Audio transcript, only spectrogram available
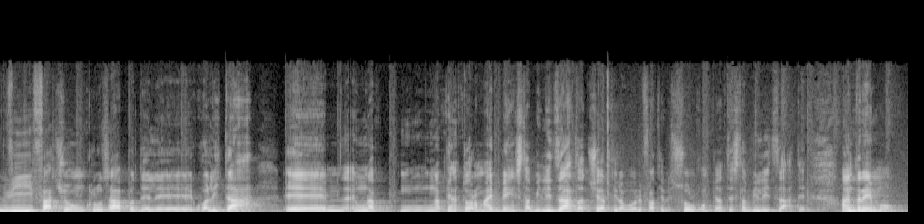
vi faccio un close up delle qualità, è una, una, pianta ormai ben stabilizzata, certi lavori fate solo con piante stabilizzate. Andremo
